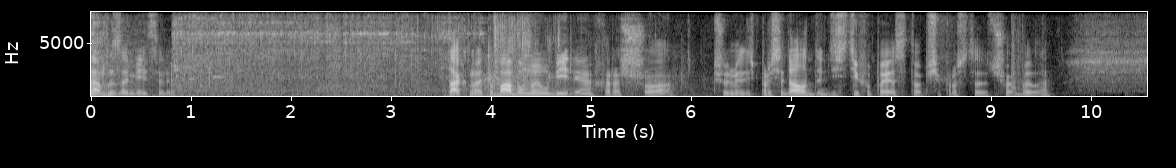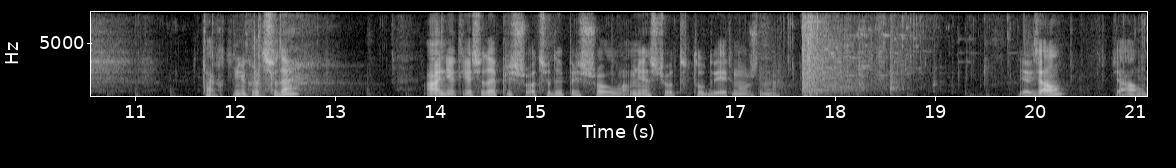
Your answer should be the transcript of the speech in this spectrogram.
Да, мы заметили. Так, ну эту бабу мы убили. Хорошо. Что у меня здесь проседало до 10 FPS? Это вообще просто что было? Так, вот мне куда-то сюда? А, нет, я сюда и пришел. Отсюда и пришел. А мне еще вот в ту дверь нужно. Я взял? Взял.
